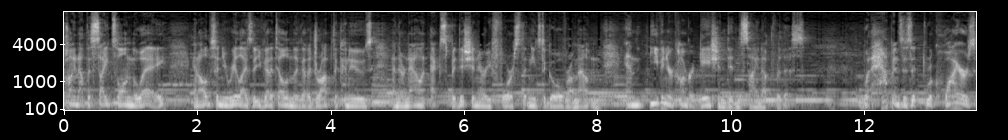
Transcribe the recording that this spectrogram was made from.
point out the sights along the way, and all of a sudden you realize that you've got to tell them they've got to drop the canoes and they're now an expeditionary force that needs to go over a mountain, and even your congregation didn't sign up for this. What happens is it requires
